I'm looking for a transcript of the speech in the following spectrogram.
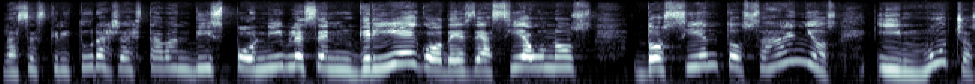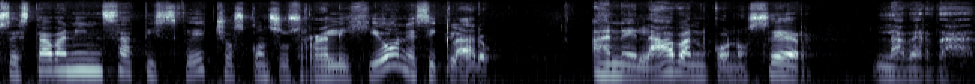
Las escrituras ya estaban disponibles en griego desde hacía unos 200 años y muchos estaban insatisfechos con sus religiones y claro, anhelaban conocer la verdad.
